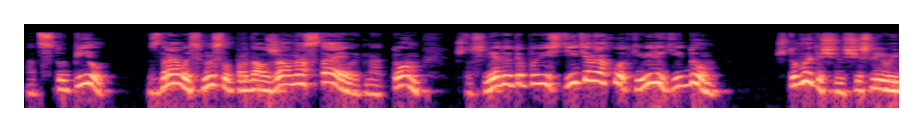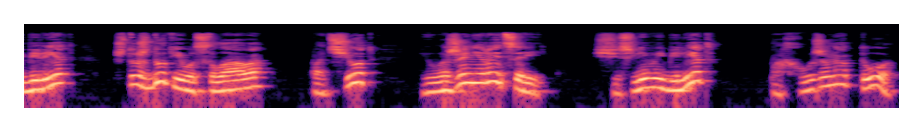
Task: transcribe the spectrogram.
отступил. Здравый смысл продолжал настаивать на том, что следует оповестить о находке Великий дом, что вытащен счастливый билет, что ждут его слава, почет и уважение рыцарей. Счастливый билет? Похоже на то.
